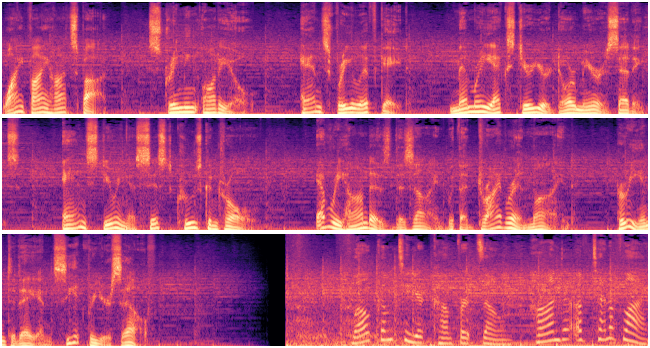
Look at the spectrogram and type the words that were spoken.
Wi-Fi hotspot, streaming audio, hands-free liftgate, memory exterior door mirror settings, and steering assist cruise control. Every Honda is designed with the driver in mind. Hurry in today and see it for yourself. Welcome to your comfort zone. Honda of Tenafly.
